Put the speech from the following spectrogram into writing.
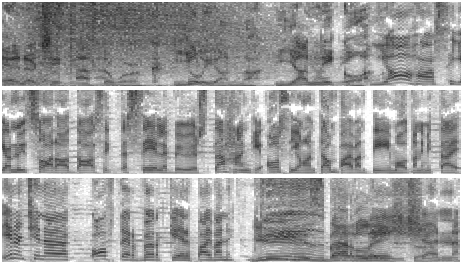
Energy After Work. Julianna ja Niko. Jahas, ja nyt saadaan taas sitten selvyys tähänkin asiaan tämän päivän tiimoilta, nimittäin Energyn After Workien päivän Gizberlation.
